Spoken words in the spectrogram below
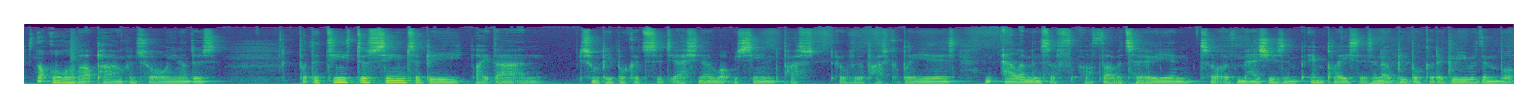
It's not all about power and control. You know, there's, but the team does seem to be like that. And some people could suggest, you know, what we've seen the past over the past couple of years, and elements of authoritarian sort of measures in, in places. I know people could agree with them, but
